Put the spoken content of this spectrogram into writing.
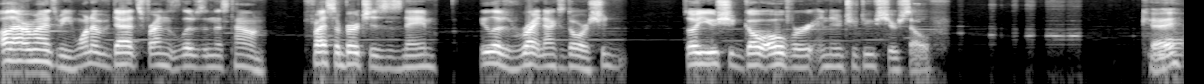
Oh, that reminds me. One of Dad's friends lives in this town. Professor Birch is his name. He lives right next door. Should so you should go over and introduce yourself. Okay. Yeah.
